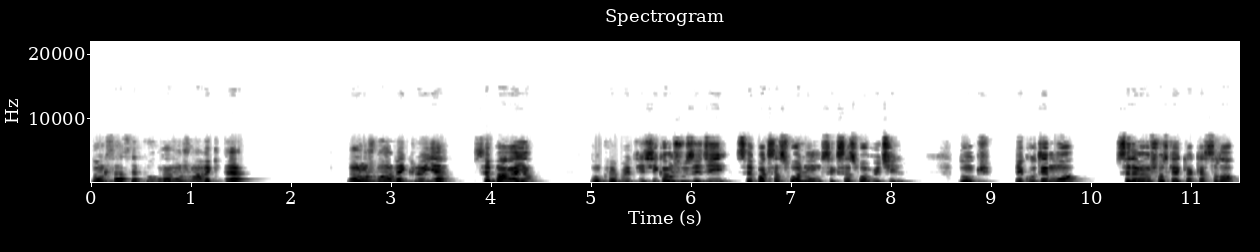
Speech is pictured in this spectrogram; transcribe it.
Donc ça, c'est pour l'allongement avec E. L'allongement avec le ya, c'est pareil. Hein. Donc le but ici, comme je vous ai dit, c'est pas que ça soit long, c'est que ça soit utile. Donc, écoutez-moi, c'est la même chose qu'avec la kasra.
